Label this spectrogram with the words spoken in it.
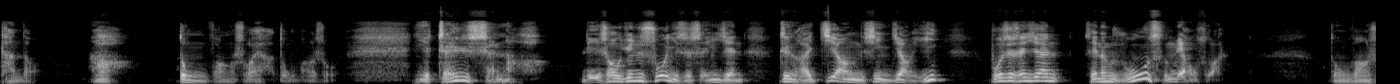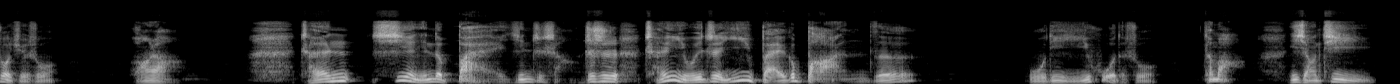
叹道：“啊，东方朔呀，东方朔，你真神了！李少君说你是神仙，朕还将信将疑。不是神仙，谁能如此妙算？东方朔却说：“皇上，臣谢您的百金之赏，只是臣以为这一百个板子。”武帝疑惑地说：“怎么，你想替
